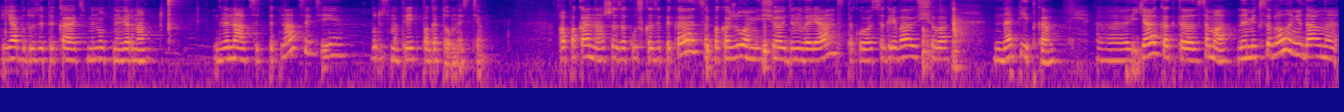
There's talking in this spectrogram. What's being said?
Я буду запекать минут, наверное, 12-15 и буду смотреть по готовности. А пока наша закуска запекается, покажу вам еще один вариант такого согревающего напитка. Э, я как-то сама намиксовала недавно,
